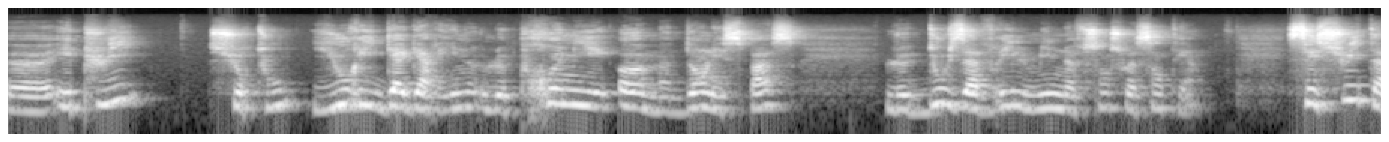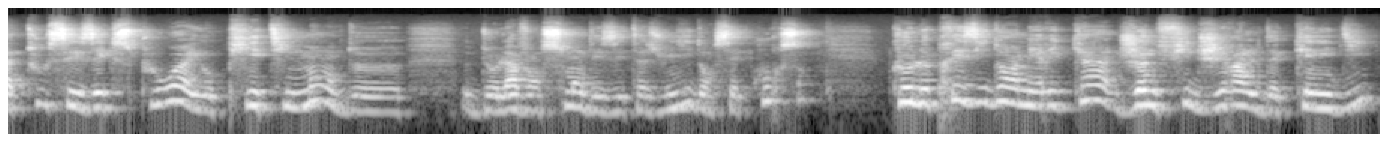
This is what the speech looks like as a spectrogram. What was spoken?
euh, et puis, surtout, Yuri Gagarin, le premier homme dans l'espace, le 12 avril 1961. C'est suite à tous ces exploits et au piétinement de, de l'avancement des États-Unis dans cette course que le président américain John Fitzgerald Kennedy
